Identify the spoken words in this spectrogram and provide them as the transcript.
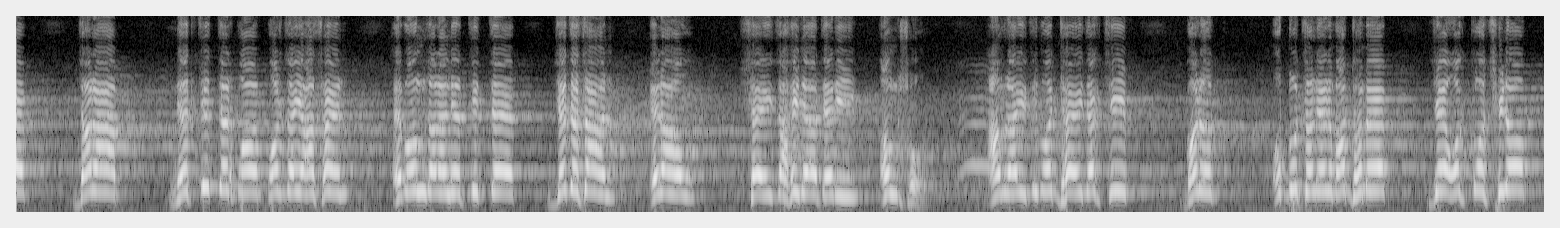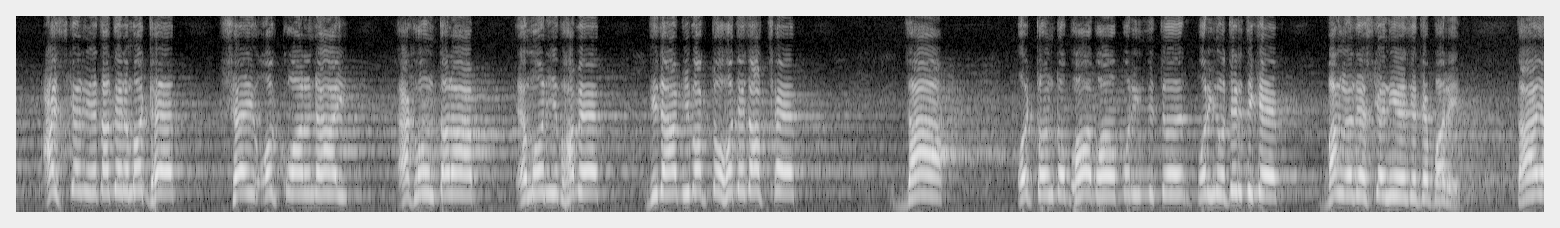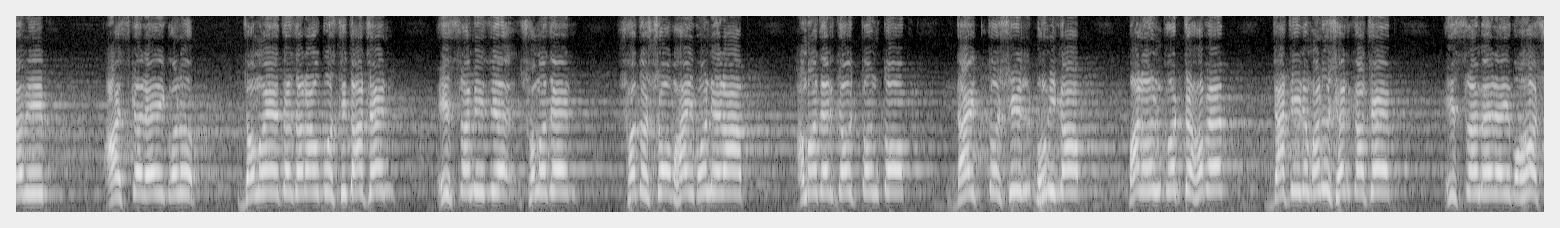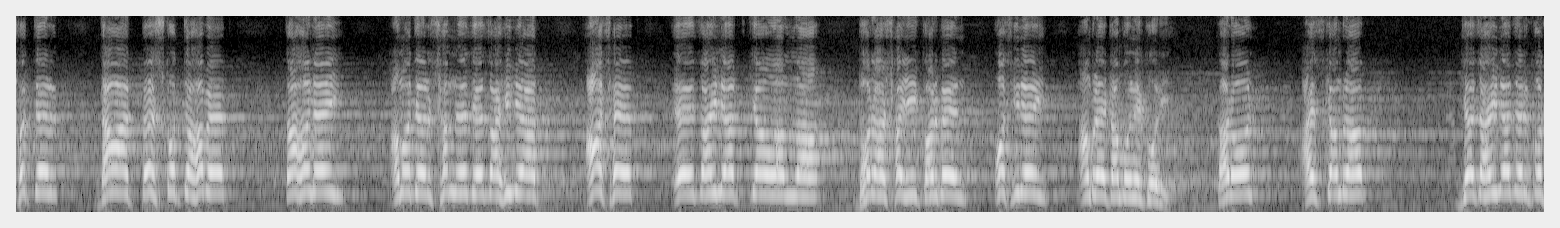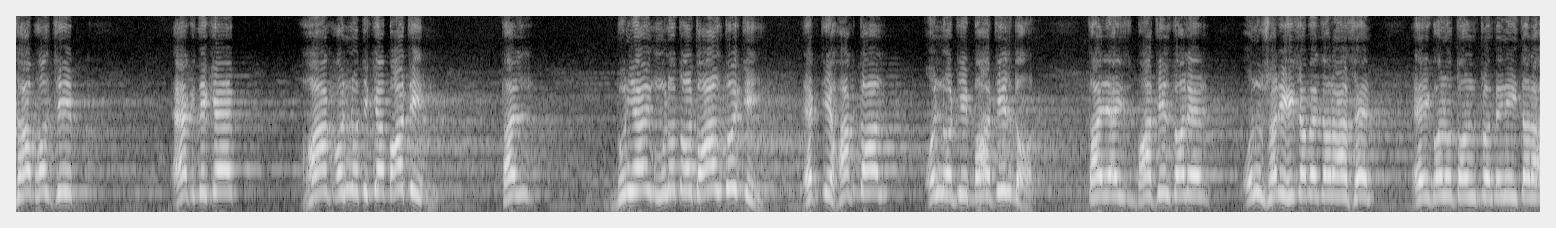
যারা নেতৃত্বের পর্যায়ে আছেন এবং যারা নেতৃত্বে যেতে চান, এরাও সেই জাহিরাতেরই অংশ। আমরা ইতিমধ্যেই দেখছি গণ অভ্যুত্থানের মাধ্যমে যে ঐক্য ছিল, আজকের নেতাদের মধ্যে সেই ঐক্য আর নাই। এখন তারা এমনইভাবে দ্বিধা বিভক্ত হতে যাচ্ছে, যা অত্যন্ত ভয়াবহ পরিণতি- পরিণতির দিকে বাংলাদেশকে নিয়ে যেতে পারে। তাই আমি আজকের এই কোনো জমায়েতে যারা উপস্থিত আছেন, ইসলামী যে সমাজের সদস্য ভাই বোনেরা আমাদেরকে অত্যন্ত দায়িত্বশীল ভূমিকা পালন করতে হবে। জাতির মানুষের কাছে ইসলামের এই মহাসত্যের দাওয়াত পেশ করতে হবে। তাহলেই আমাদের সামনে যে জাহিলিয়াত আছে, এই জাহিলিয়াতকেও আল্লাহ ধরাশায়ী করবেন। অচিরেই আমরা এটা মনে করি। কারণ আজকে আমরা যে জাহিলিয়াতের কথা বলছি, একদিকে হক, অন্যদিকে বাতিল। তাই দুনিয়ায় মূলত দল দুইটি, একটি হক দল, অন্যটি বাতিল দল। তাই এই বাতিল দলের অনুসারী হিসাবে যারা আছেন, এই গণতন্ত্র মেনেই তারা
